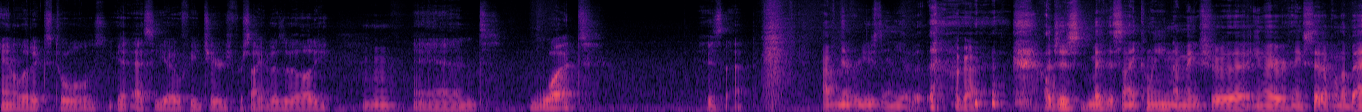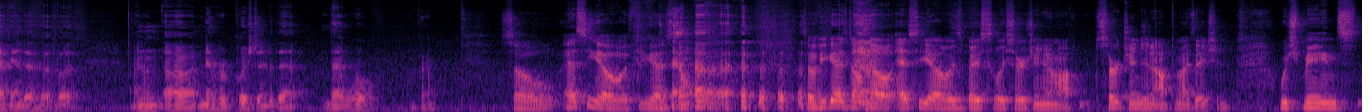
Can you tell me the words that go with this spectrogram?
analytics tools. You get SEO features for site visibility. hmm And what is that? I've never used any of it. Okay. I just make the site clean. I make sure that you know everything's set up on the back end of it, but I uh, never pushed into that that world. Okay. So SEO, if you guys don't, so if you guys don't know, SEO is basically search engine op- search engine optimization, which means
